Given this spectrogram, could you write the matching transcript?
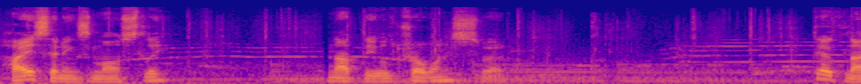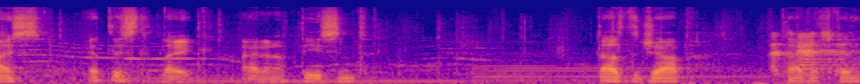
high settings mostly, not the ultra ones, but they look nice. At least like I don't know, decent. Does the job, type of thing.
